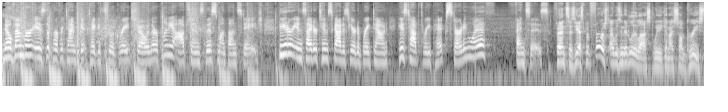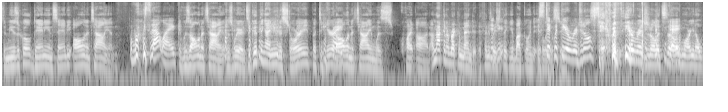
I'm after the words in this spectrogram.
November is the perfect time to get tickets to a great show, and there are plenty of options this month on stage. Theater insider Tim Scott is here to break down his top three picks, starting with Fences. Fences, yes. But first, I was in Italy last week and I saw Grease, the musical, Danny and Sandy, all in Italian. What was that like? It was all in Italian. It was weird. It's a good thing I knew the story, but to hear right. it all in Italian was quite odd. I'm not going to recommend it if anybody's thinking about going to Italy. Stick to with see the original? Stick with the original. It's Okay. a little more, you know,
